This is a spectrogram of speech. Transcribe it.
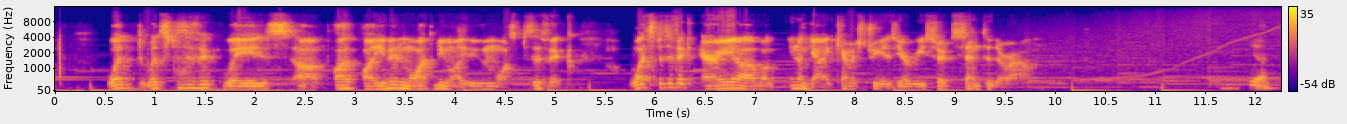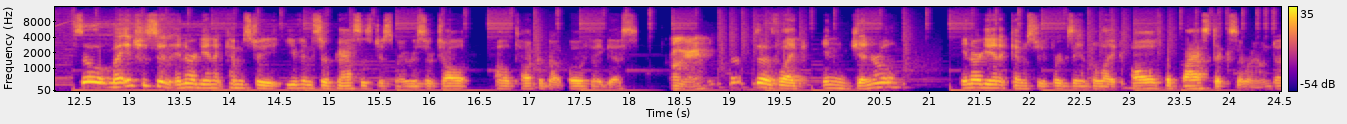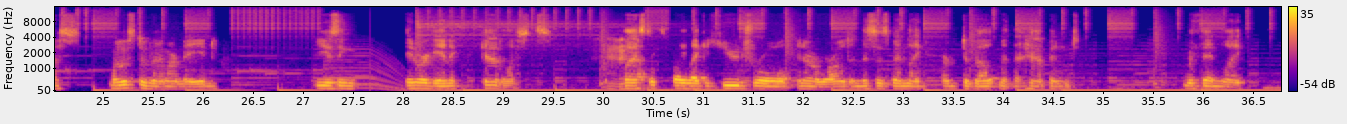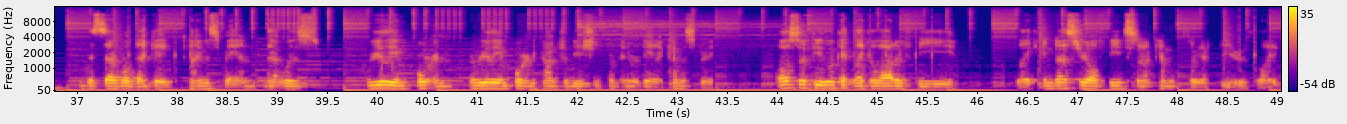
what what specific ways, uh, or, or even more to be more even more specific, what specific area of inorganic chemistry is your research centered around? Yeah. So my interest in inorganic chemistry even surpasses just my research. I'll I'll talk about both, I guess. Okay. In terms of like in general, inorganic chemistry, for example, like all of the plastics around us, most of them are made using inorganic catalysts. Mhm. Plastics play like a huge role in our world, and this has been like a development that happened within like the several decade time span that was really important, a really important contribution from inorganic chemistry. Also, if you look at like a lot of the like industrial feedstock chemicals we have to use, like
